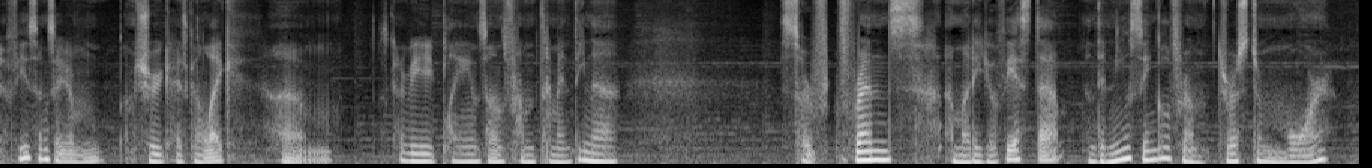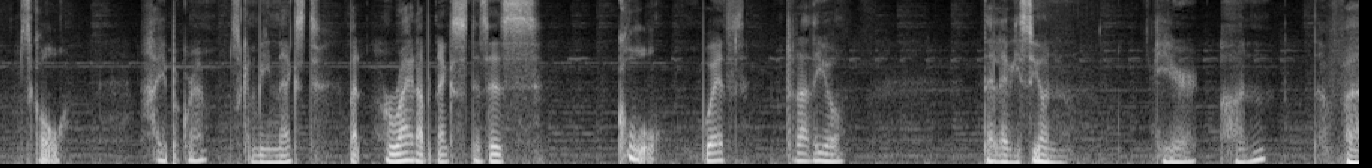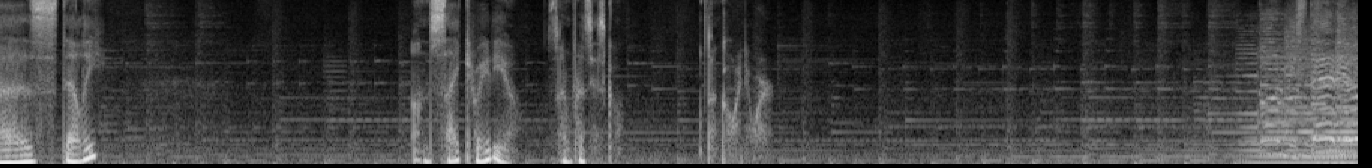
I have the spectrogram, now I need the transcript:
a few songs that I'm, I'm sure you guys gonna like. Um, it's gonna be playing songs from Trementina, Surf Friends, Amarillo Fiesta, and the new single from Thurston Moore. It's called Hypnogram. It's gonna be next. But right up next, this is Cool with Radio Televisión here on the Fuzz Deli on Psych Radio, San Francisco. Don't go anywhere. Con misterio.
